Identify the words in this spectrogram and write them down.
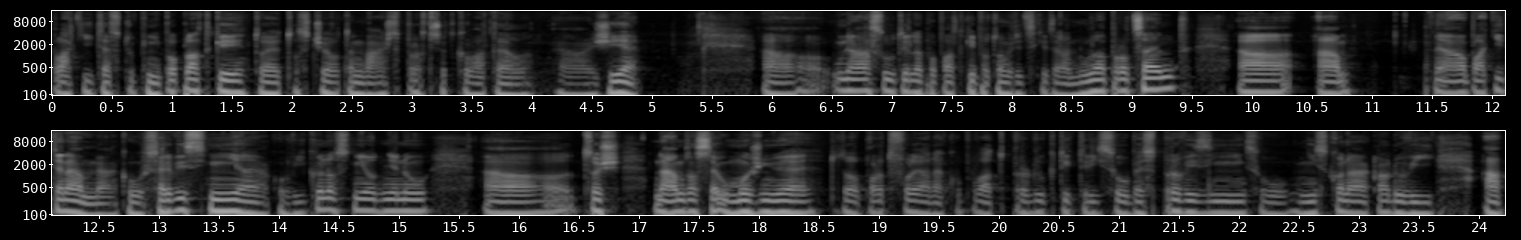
platíte vstupní poplatky, to je to, z čeho ten váš zprostředkovatel žije. U nás jsou tyhle poplatky potom vždycky teda 0% a, a platíte nám nějakou servisní a nějakou výkonnostní odměnu, což nám zase umožňuje do toho portfolia nakupovat produkty, které jsou bezprovizní, jsou nízkonákladový a,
